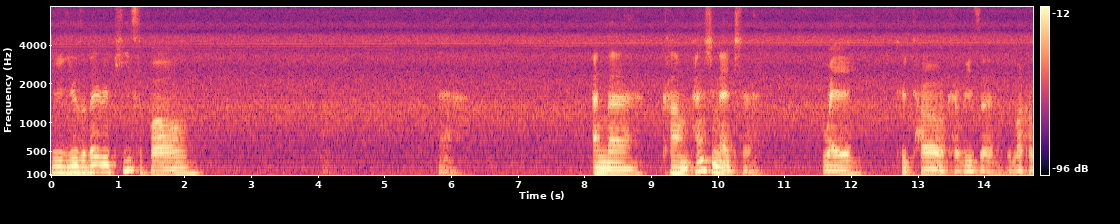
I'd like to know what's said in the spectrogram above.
He used very peaceful and compassionate way to talk with the local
